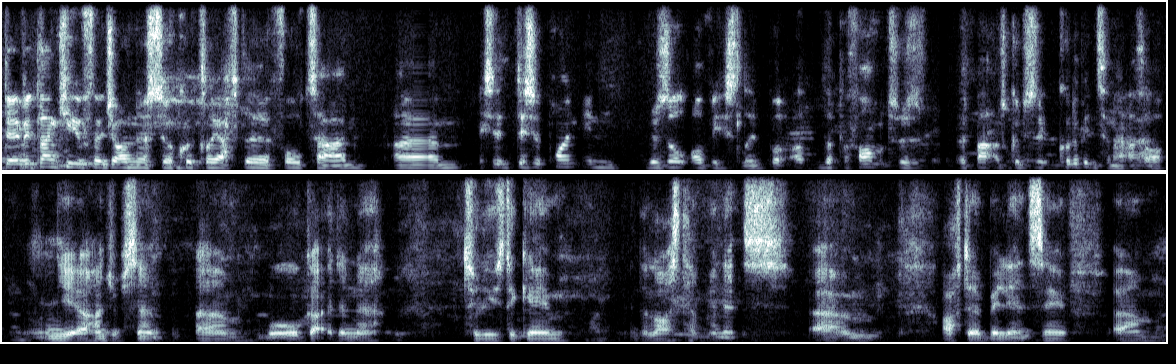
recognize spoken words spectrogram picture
David, thank you for joining us so quickly after full time. Um, it's a disappointing result, obviously, but the performance was about as good as it could have been tonight. I thought. Yeah, hundred um, percent. We're all gutted in there to lose the game in the last ten minutes um, after a brilliant save um,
